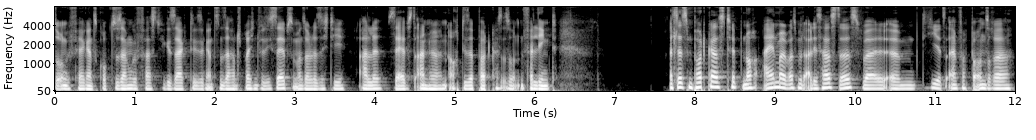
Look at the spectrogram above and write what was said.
So ungefähr ganz grob zusammengefasst. Wie gesagt, diese ganzen Sachen sprechen für sich selbst und man sollte sich die alle selbst anhören. Auch dieser Podcast ist unten verlinkt. Als letzten Podcast-Tipp noch einmal was mit Alice Hastas, weil ähm, die jetzt einfach bei unserer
